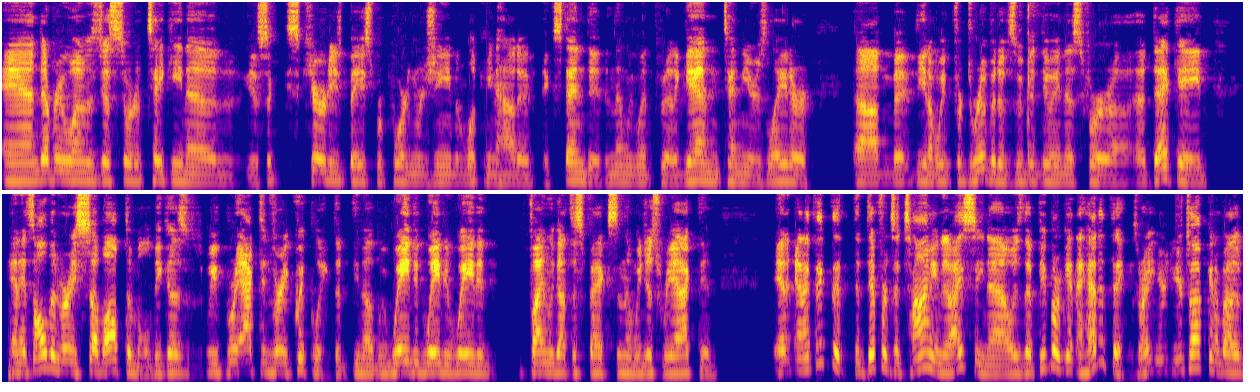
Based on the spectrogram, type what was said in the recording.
and everyone was just sort of taking a, a securities based reporting regime and looking how to extend it, and then we went through it again 10 years later Um, you know, we for derivatives, we've been doing this for a, a decade, and it's all been very suboptimal because we've reacted very quickly. That you know, we waited, waited, waited, finally got the specs, and then we just reacted. And, and I think that the difference of timing that I see now is that people are getting ahead of things, right? You're, you're talking about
